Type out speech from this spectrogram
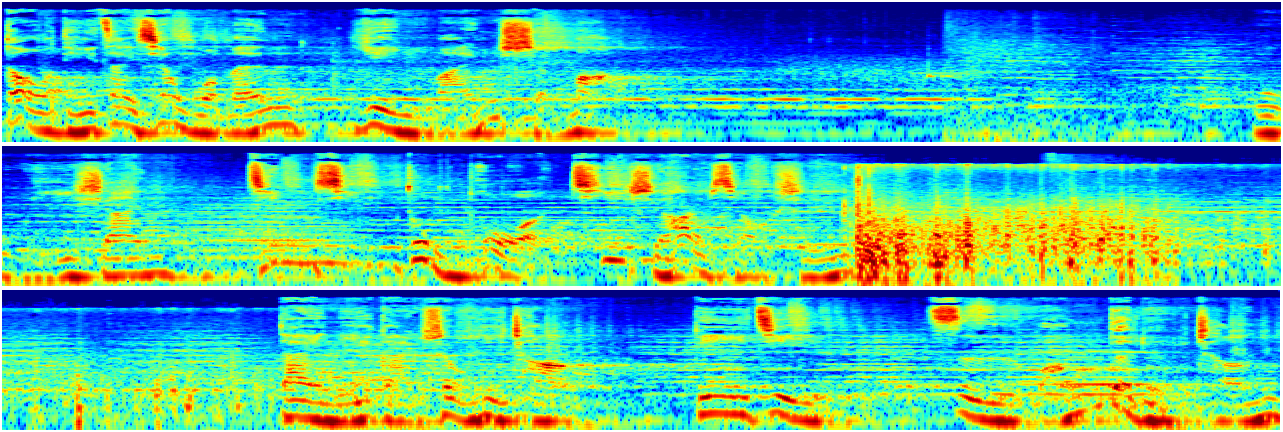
到底在向我们隐瞒什么？武夷山惊心动魄七十二小时，带你感受一场逼近死亡的旅程。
